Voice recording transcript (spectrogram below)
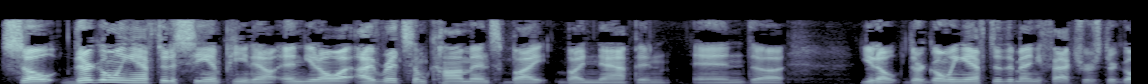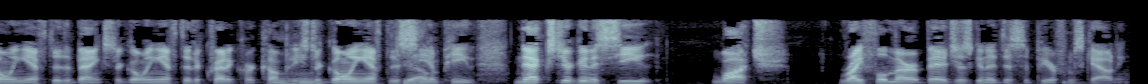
So they're going after the CMP now, and you know I, I read some comments by by Nappen, and uh, you know they're going after the manufacturers, they're going after the banks, they're going after the credit card companies, they're going after the Mm-hmm. Yep. CMP. Next, you're going to see, watch, rifle merit badge is going to disappear from scouting.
